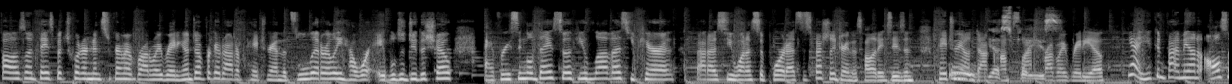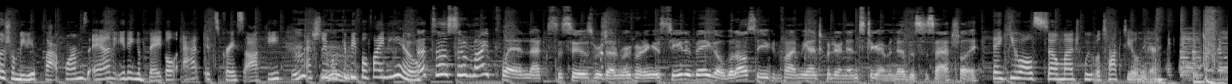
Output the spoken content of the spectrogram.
Follow us on Facebook, Twitter, and Instagram at Broadway Radio. And don't forget about our Patreon. That's literally how we're able to do the show every single day. So if you love us, you care about us, you want to support us, especially during this holiday season, patreon.com yes, slash. Broadway Radio. Yeah, you can find me on all social media platforms and eating a bagel at It's Grace Aki. Mm-hmm. Ashley, where can people find you? That's also my plan next as soon as we're done recording is to eat a bagel, but also you can find me on Twitter and Instagram and know this is Ashley. Thank you all so much. We will talk to you later.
